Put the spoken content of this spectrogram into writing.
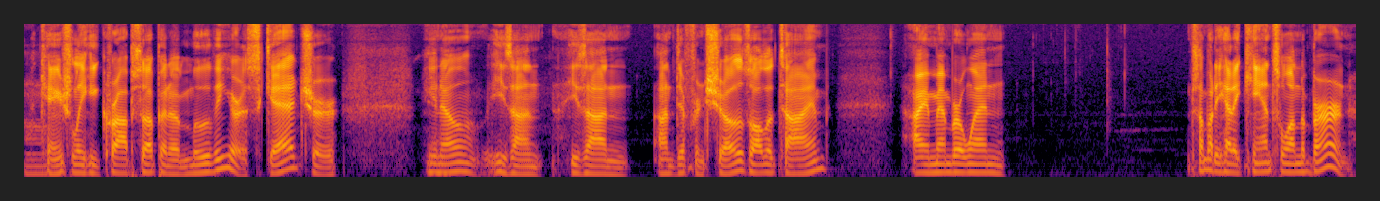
Mm-hmm. Occasionally, he crops up in a movie or a sketch, or you know, he's on he's on on different shows all the time. I remember when somebody had to cancel on the burn.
